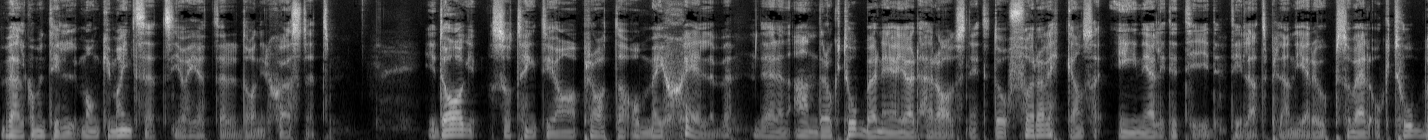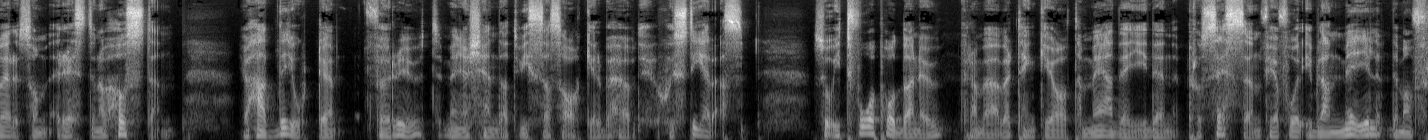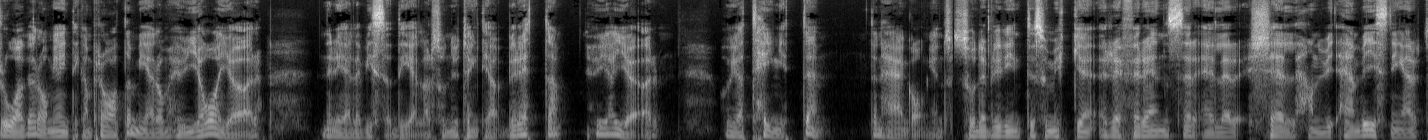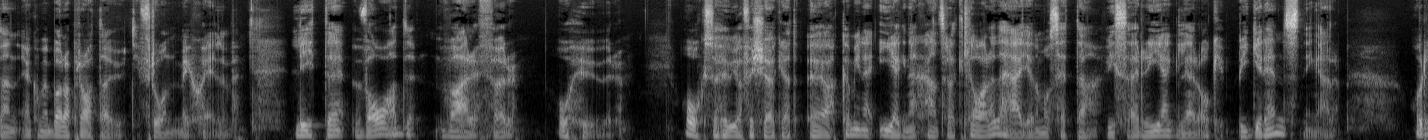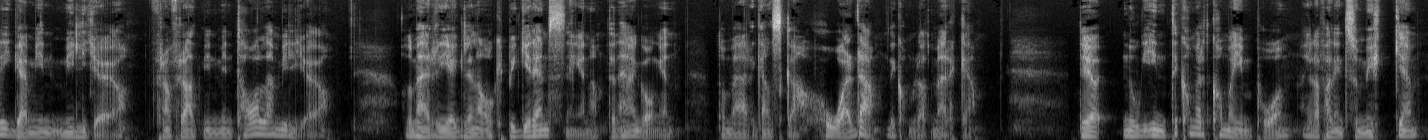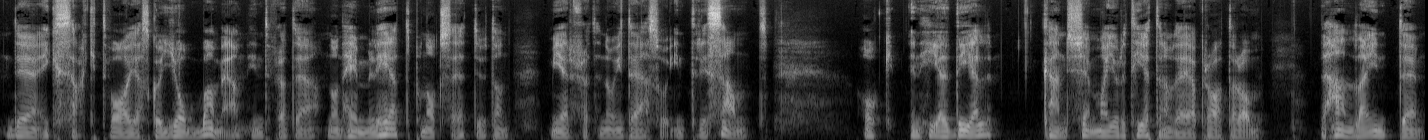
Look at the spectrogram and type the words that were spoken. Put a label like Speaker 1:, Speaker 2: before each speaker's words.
Speaker 1: Välkommen till Monkey Mindset. Jag heter Daniel Sjöstedt. Idag så tänkte jag prata om mig själv. Det är den 2 oktober när jag gör det här avsnittet och förra veckan så ägnade jag lite tid till att planera upp såväl oktober som resten av hösten. Jag hade gjort det förut men jag kände att vissa saker behövde justeras. Så i två poddar nu framöver tänker jag ta med dig i den processen. För jag får ibland mejl där man frågar om jag inte kan prata mer om hur jag gör när det gäller vissa delar. Så nu tänkte jag berätta hur jag gör och hur jag tänkte den här gången. Så det blir inte så mycket referenser eller källhänvisningar utan jag kommer bara prata utifrån mig själv. Lite vad, varför och hur. Och också hur jag försöker att öka mina egna chanser att klara det här genom att sätta vissa regler och begränsningar. Och rigga min miljö, framförallt min mentala miljö. Och de här reglerna och begränsningarna den här gången, de är ganska hårda, det kommer du att märka. Det jag nog inte kommer att komma in på, i alla fall inte så mycket, det är exakt vad jag ska jobba med. Inte för att det är någon hemlighet på något sätt, utan mer för att det nog inte är så intressant. Och en hel del, kanske majoriteten av det jag pratar om, det handlar inte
